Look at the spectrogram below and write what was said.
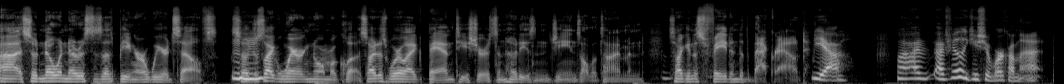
Uh, so no one notices us being our weird selves. So just like wearing normal clothes. So I just wear like band t-shirts and hoodies and jeans all the time, and so I can just fade into the background. Yeah. Well, I, I feel like you should work on that.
